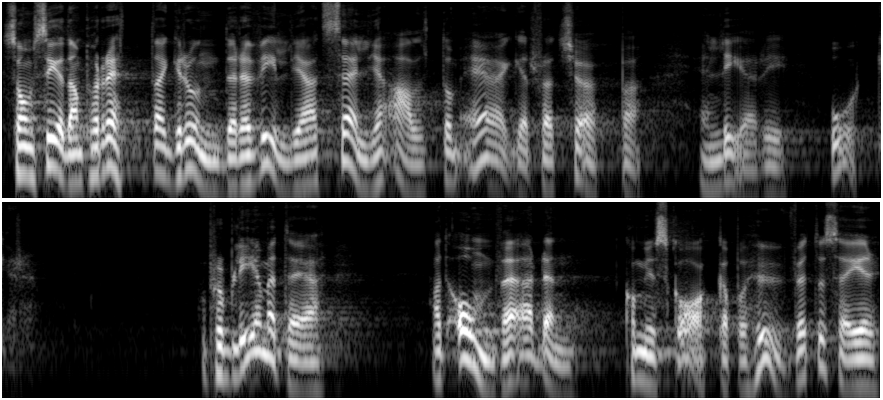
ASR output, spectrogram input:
som sedan på rätta grunder är villiga att sälja allt de äger för att köpa en lerig åker. Och problemet är att omvärlden kommer att skaka på huvudet och säger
